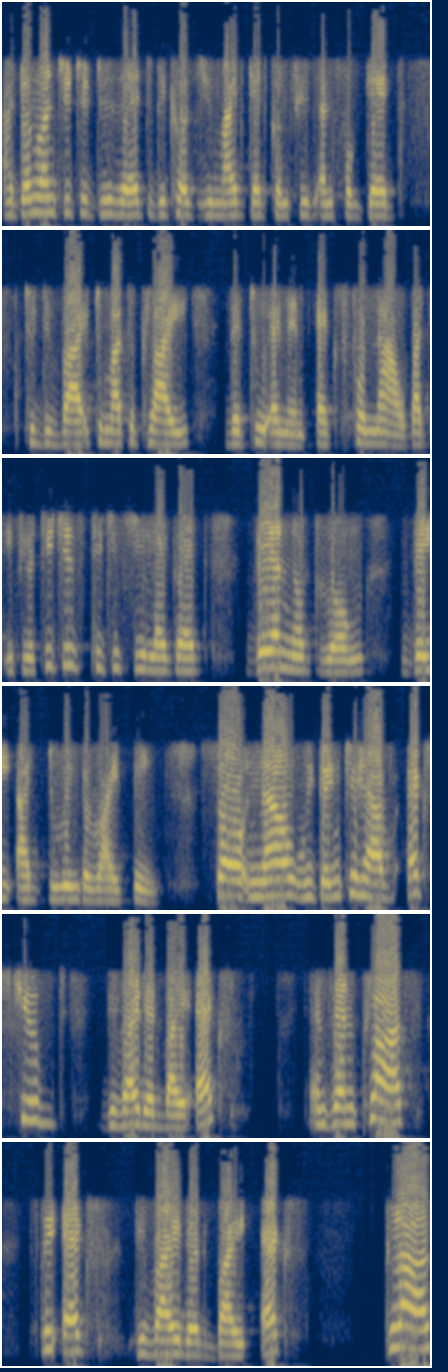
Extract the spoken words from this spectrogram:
I don't want you to do that because you might get confused and forget to divide, to multiply the 2 and an x for now. But if your teachers teaches you like that, they are not wrong. They are doing the right thing. So now we're going to have x cubed divided by x, and then plus 3x divided by x, plus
